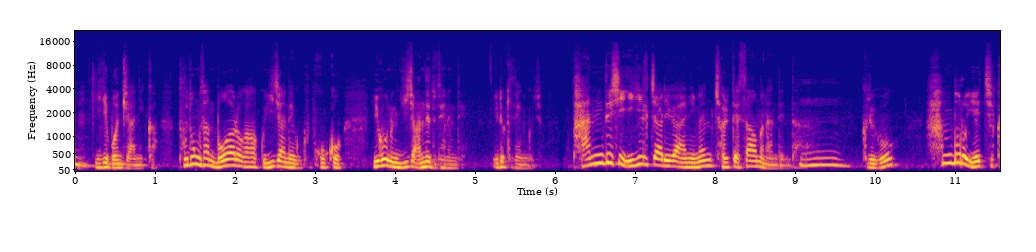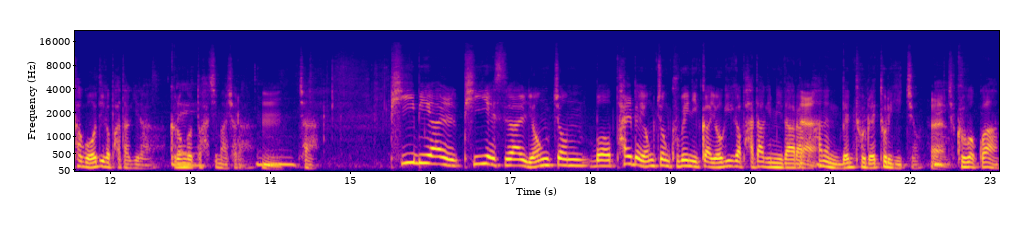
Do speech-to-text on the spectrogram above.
음. 이게 뭔지 아니까. 부동산 뭐하러 가갖고 이자 내고 그 보고 이거는 이자 안 내도 되는데 이렇게 되는 거죠. 반드시 이길 자리가 아니면 절대 싸우면 안 된다. 음. 그리고 함부로 예측하고 어디가 바닥이라 그런 네. 것도 하지 마셔라. 음. 자, PBR, PESR 0.뭐 8배, 0.9배니까 여기가 바닥입니다라고 네. 하는 멘트 레토릭이 있죠. 네. 자, 그것과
